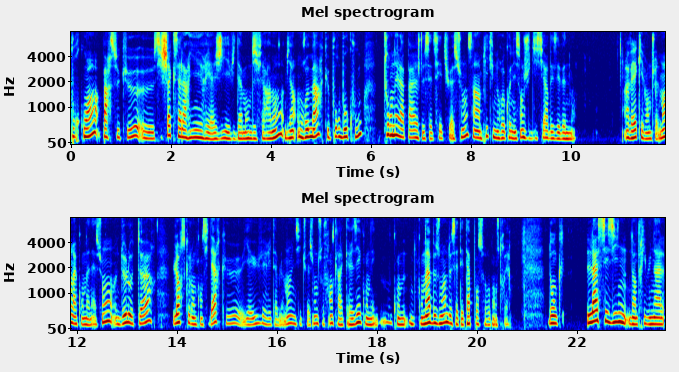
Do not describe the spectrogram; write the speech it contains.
Pourquoi? Parce que si chaque salarié réagit évidemment différemment, eh bien on remarque que pour beaucoup, tourner la page de cette situation, ça implique une reconnaissance judiciaire des événements avec éventuellement la condamnation de l'auteur lorsque l'on considère qu'il y a eu véritablement une situation de souffrance caractérisée et qu'on a besoin de cette étape pour se reconstruire. Donc, la saisine d'un tribunal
